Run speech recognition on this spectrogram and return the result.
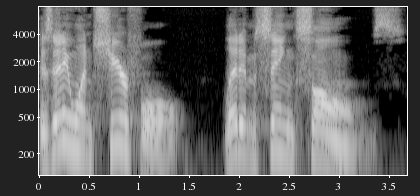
Is anyone cheerful? Let him sing psalms.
